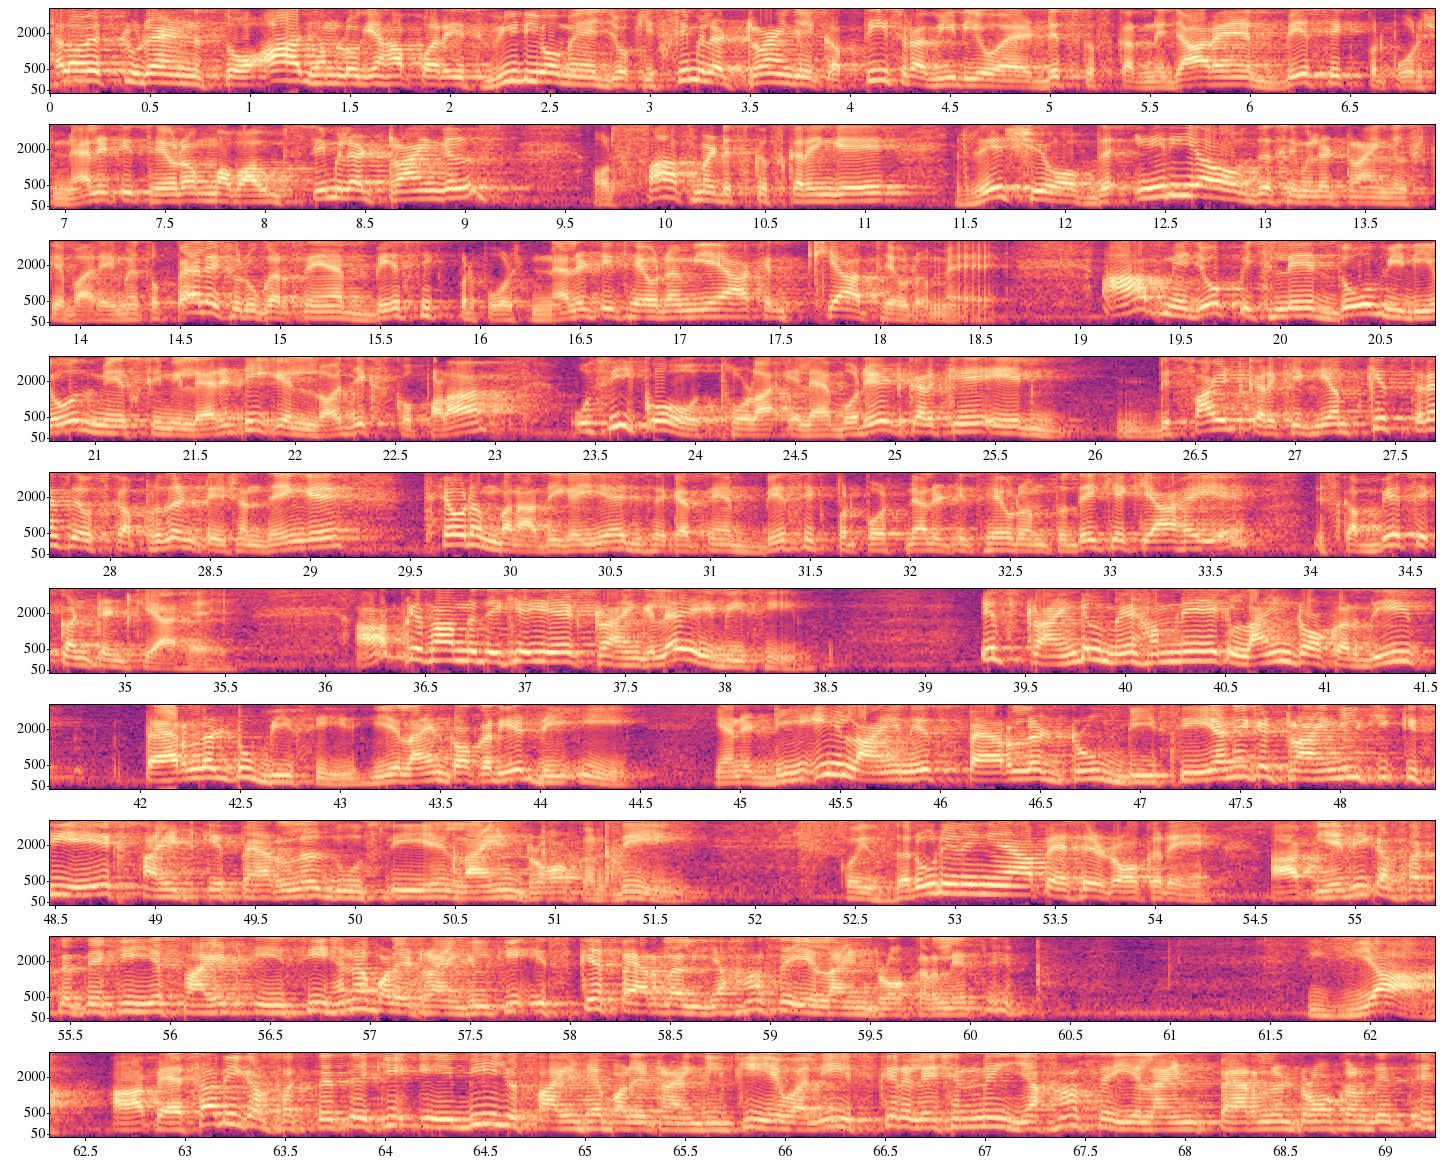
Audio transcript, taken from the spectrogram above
Hello students तो आज हम लोग यहाँ पर इस वीडियो में जो कि सिमिलर ट्रायंगल का तीसरा वीडियो है डिस्कस करने जा रहे हैं. Basic proportionality theorem about similar triangles और साथ में डिस्कस करेंगे ratio of the area of the similar triangles के बारे में। तो पहले शुरू करते हैं बेसिक प्रोपोर्शनैलिटी थ्योरम ये आखिर क्या थ्योरम है? आपने जो पिछले दो वीडियोस में सिमिलैरिटी के लॉजिक्स को पढ़ा, उसी को थोड़ा एलेबोरेट करके, एक डिसाइड करके कि हम किस तरह से उसका प्रेजेंटेशन देंगे थ्योरम बना दी गई है, जिसे कहते हैं बेसिक प्रोपोर्शनैलिटी थ्योरम तो देखिए क्या है ये, इसका बेसिक कंटेंट क्या है? आपके सामने देखिए ये एक ट्राइंगल है एबीसी इस ट्राइंगल में हमने एक लाइन ड्रॉ कर दी पैरेलल टू बीसी ये लाइन ड्रॉ करिए डीई यानी DE line is parallel to BC यानी कि ट्राइंगल की किसी एक साइड के पैरेलल दूसरी ये लाइन ड्रॉ कर दी। कोई ज़रूरी नहीं है आप ऐसे ड्रॉ करें। आप ये भी कर सकते थे कि ये साइड ए सी है ना बड़े ट्राइंगल की, इसके पैरेलल यहाँ से ये लाइन ड्रॉ कर लेते। या आप ऐसा भी कर सकते थे कि ए बी जो साइड है बड़े ट्राइंगल की, ये वाली, इसके रिलेशन में यहाँ से ये लाइन पैरेलल ड्रॉ कर देते।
